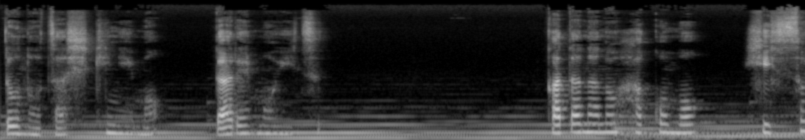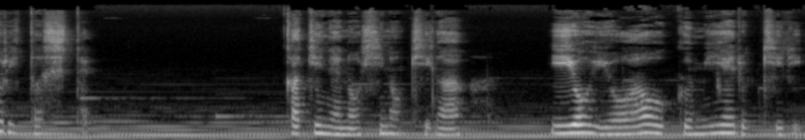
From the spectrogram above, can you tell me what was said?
どの座敷にも誰もいず、刀の箱もひっそりとして、垣根のヒノキがいよいよ青く見えるきり、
